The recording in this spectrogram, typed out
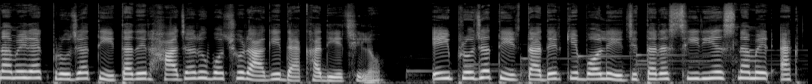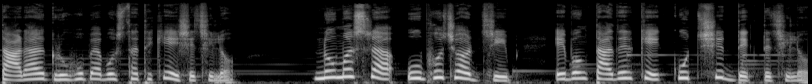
নামের এক প্রজাতি তাদের হাজারো বছর আগে দেখা দিয়েছিল। এই প্রজাতির তাদেরকে বলে যে তারা সিরিয়াস নামের এক তারার গ্রহ ব্যবস্থা থেকে এসেছিল। নোমাসরা উভচর জীব এবং তাদেরকে কুৎসিত দেখতে ছিল।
